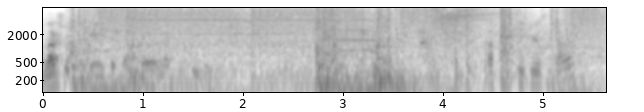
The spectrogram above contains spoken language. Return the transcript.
Marszu przyjście tam, bo nasi chwili. Got some figures in tower?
